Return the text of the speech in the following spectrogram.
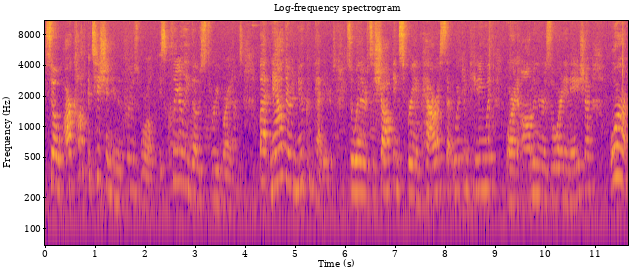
So our competition in the cruise world is clearly those three brands. But now there are new competitors. So whether it's a shopping spree in Paris that we're competing with, or an Aman resort in Asia, or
